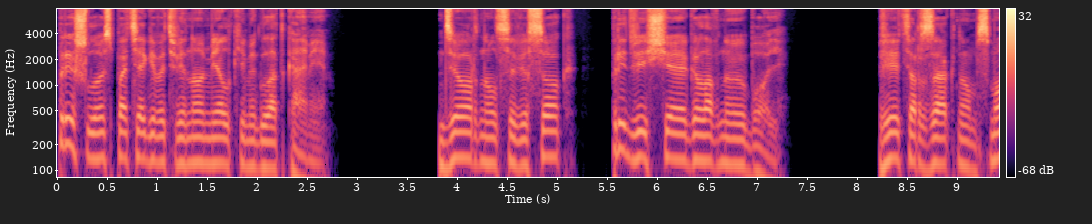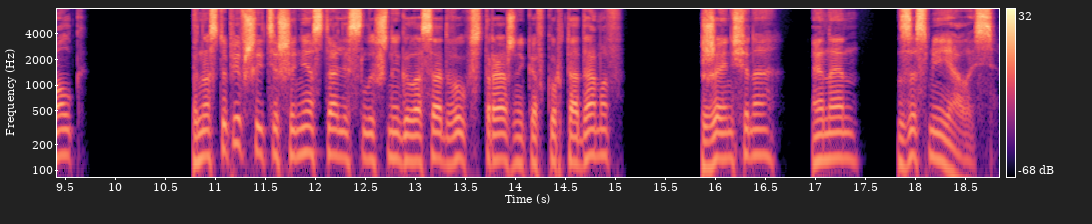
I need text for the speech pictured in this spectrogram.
пришлось потягивать вино мелкими глотками. Дернулся висок, предвещая головную боль. Ветер за окном смолк, в наступившей тишине стали слышны голоса двух стражников Куртадамов. Женщина, НН, засмеялась.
